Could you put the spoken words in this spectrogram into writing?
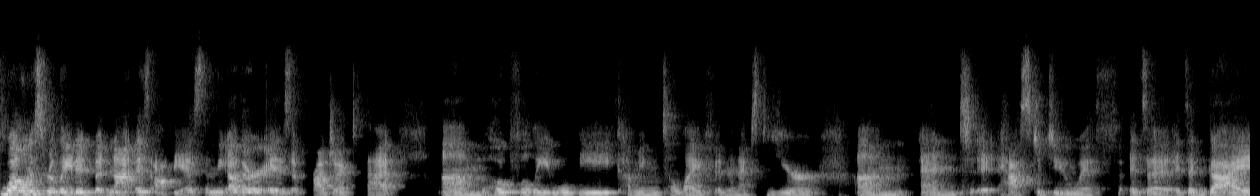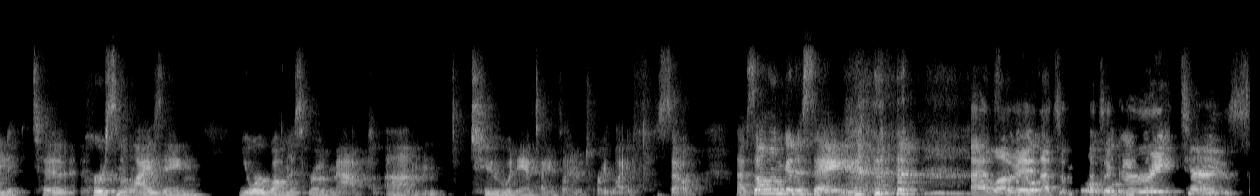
wellness related but not as obvious and the other is a project that um, hopefully will be coming to life in the next year. Um, and it has to do with it's a it's a guide to personalizing your wellness roadmap um, to an anti-inflammatory life. So that's all I'm gonna say. I love it. That's a that's a great tease.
